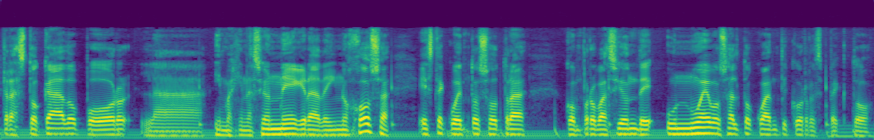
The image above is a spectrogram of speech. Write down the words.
trastocado por la imaginación negra de Hinojosa. Este cuento es otra comprobación de un nuevo salto cuántico respecto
